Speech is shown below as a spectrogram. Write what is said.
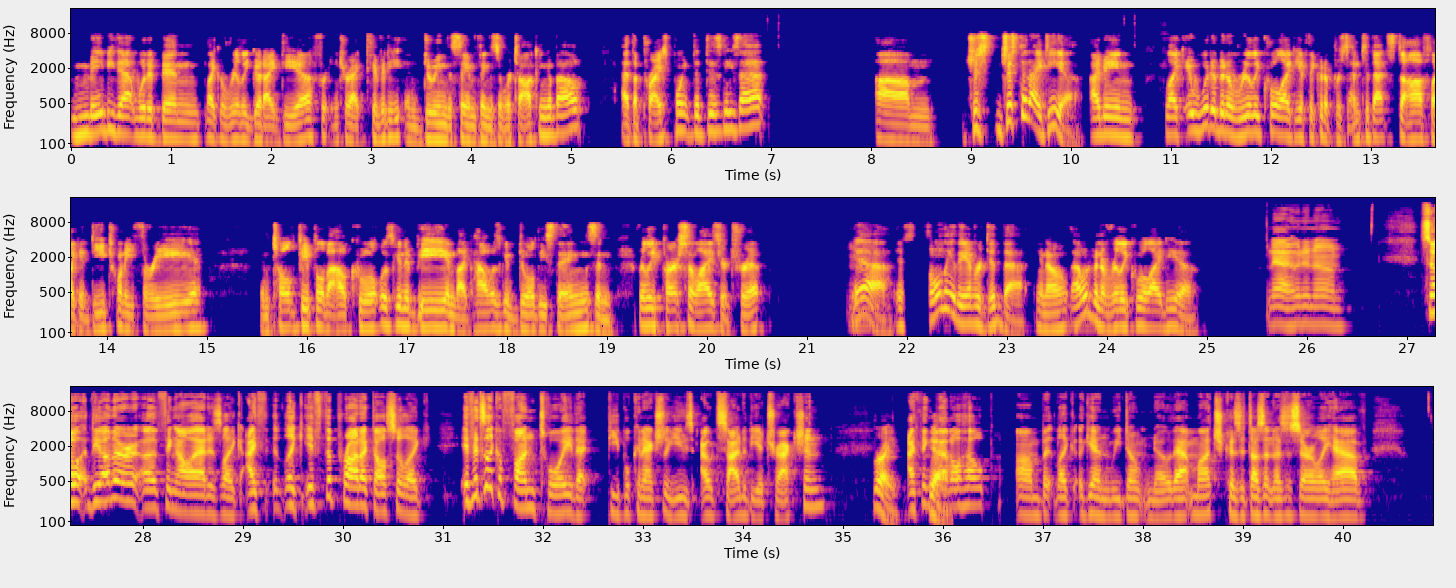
maybe that would have been like a really good idea for interactivity and doing the same things that we're talking about at the price point that Disney's at. Um, just just an idea. I mean, like it would have been a really cool idea if they could have presented that stuff like a D twenty three and told people about how cool it was going to be and like how it was going to do all these things and really personalize your trip. Mm-hmm. Yeah, if only they ever did that. You know, that would have been a really cool idea. Yeah, who'd have known? So the other uh, thing I'll add is like I th- like if the product also like if it's like a fun toy that people can actually use outside of the attraction, Right. I think Yeah. that'll help. Um, but like again, we don't know that much because it doesn't necessarily have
